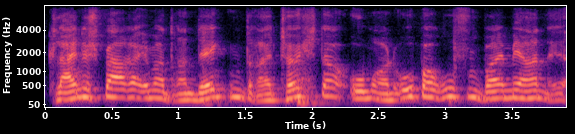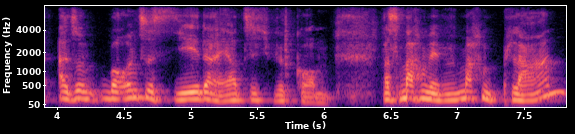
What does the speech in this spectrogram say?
kleine Sparer immer dran denken, drei Töchter, Oma und Opa rufen bei mir an. Also bei uns ist jeder herzlich willkommen. Was machen wir? Wir machen Plan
